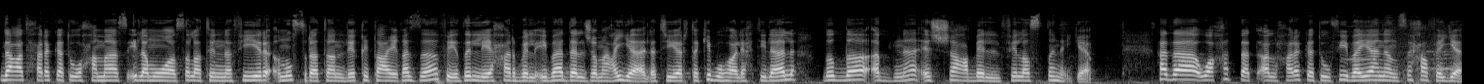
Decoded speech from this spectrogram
دعت حركة حماس إلى مواصلة النفير نصرة لقطاع غزة في ظل حرب الإبادة الجماعية التي يرتكبها الاحتلال ضد أبناء الشعب الفلسطيني. هذا وحثت الحركة في بيان صحفي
